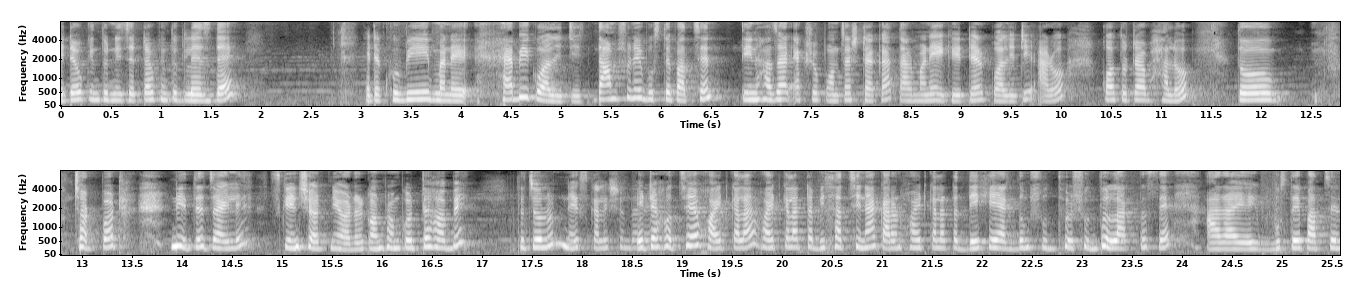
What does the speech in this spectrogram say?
এটাও কিন্তু নিচেরটাও কিন্তু গ্লেজ দেয়। এটা খুবই মানে হ্যাভি কোয়ালিটি দাম শুনেই বুঝতে পাচ্ছেন তিন হাজার একশো পঞ্চাশ টাকা, তার মানে এটার কোয়ালিটি আরও কতটা ভালো। তো ছটপট নিতে চাইলে স্ক্রিনশট নিয়ে অর্ডার কনফার্ম করতে হবে। তো চলুন নেক্সট কালেকশন এটা হচ্ছে হোয়াইট কালার হোয়াইট কালারটা বিছাচ্ছি না কারণ হোয়াইট কালারটা দেখে একদম শুদ্ধ শুদ্ধ লাগতেছে। আর এই বুঝতেই পাচ্ছেন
